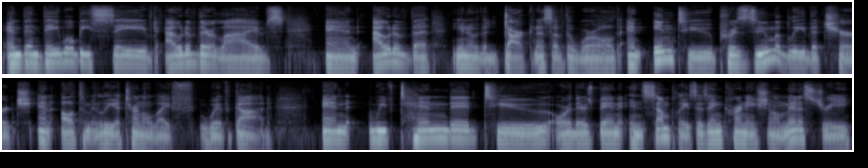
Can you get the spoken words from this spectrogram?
and then they will be saved out of their lives and out of the you know the darkness of the world and into presumably the church and ultimately eternal life with God. And we've tended to, or there's been in some places, incarnational ministry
